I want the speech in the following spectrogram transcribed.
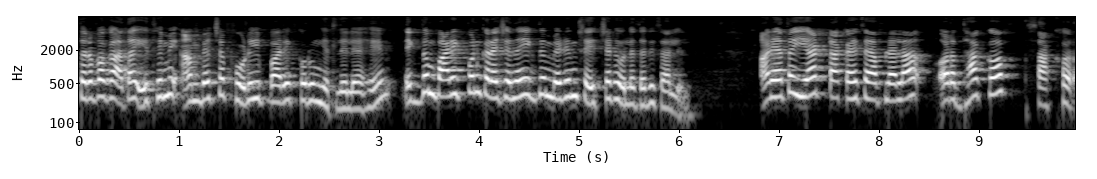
तर बघा आता इथे मी आंब्याच्या फोडी बारीक करून घेतलेल्या आहे. एकदम बारीक पण करायचे नाही एकदम मिडियम साईजच्या ठेवल्या तरी चालेल. आणि आता यात टाकायचं आहे आपल्याला अर्धा कप साखर.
